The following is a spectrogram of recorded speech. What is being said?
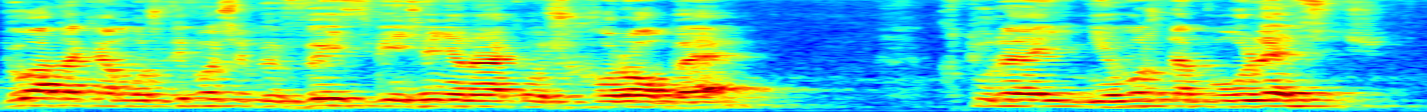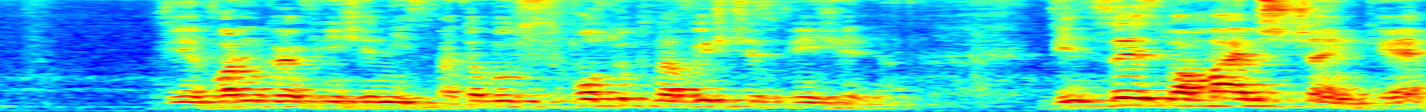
była taka możliwość, żeby wyjść z więzienia na jakąś chorobę, której nie można było leczyć w warunkach więziennictwa. To był sposób na wyjście z więzienia. Więc sobie złamałem szczękę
